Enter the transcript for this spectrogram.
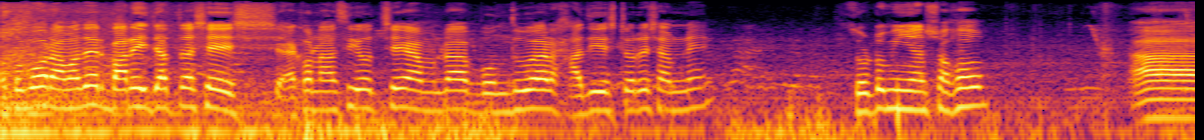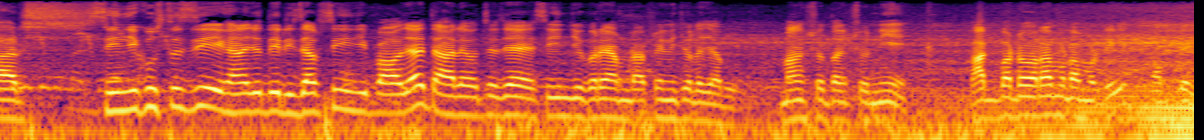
অতপর আমাদের বাড়ির যাত্রা শেষ। এখন আসি হচ্ছে আমরা বন্ধু আর হাজি স্টোরের সামনে। ছোট মিয়া সহ আর সিএনজি খুঁজতেছি, এখানে যদি রিজার্ভ সিএনজি পাওয়া যায়, তাহলে হচ্ছে যে সিএনজি করে আমরা ফেনি চলে যাব মাংস টাংস নিয়ে। ভাগ বাটোয়ারা মোটামুটি কমপ্লিট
